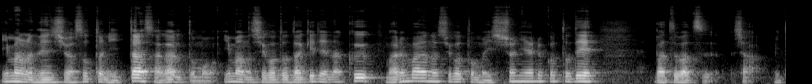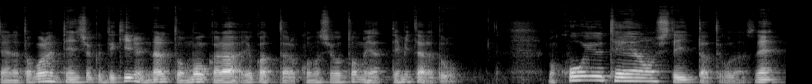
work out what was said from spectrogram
今の年収は外に行ったら下がると思う。今の仕事だけでなく、〇〇の仕事も一緒にやることで、バツバツ社みたいなところに転職できるようになると思うから、よかったらこの仕事もやってみたらどうまあこういう提案をしていったってことなんですね。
